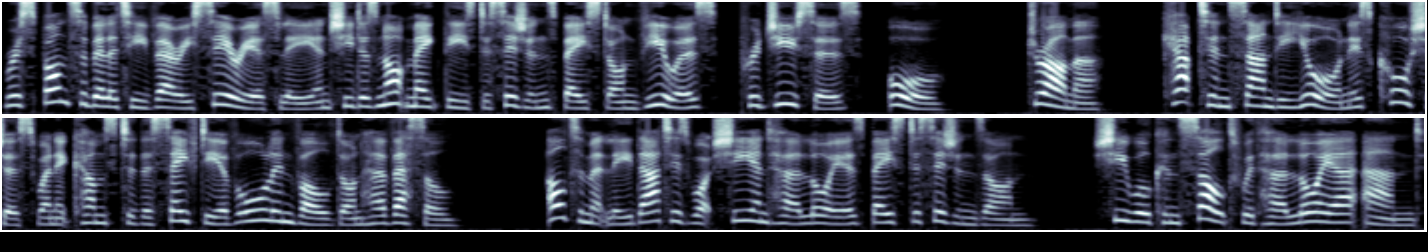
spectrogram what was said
responsibility very seriously and she does not make these decisions based on viewers, producers, or drama. Captain Sandy Yawn is cautious when it comes to the safety of all involved on her vessel. Ultimately, that is what she and her lawyers base decisions on. She will consult with her lawyer and,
